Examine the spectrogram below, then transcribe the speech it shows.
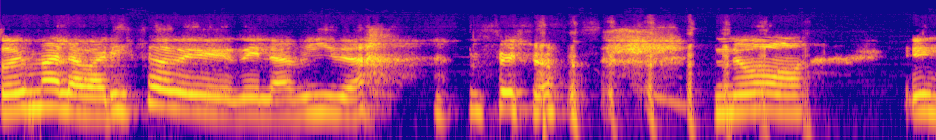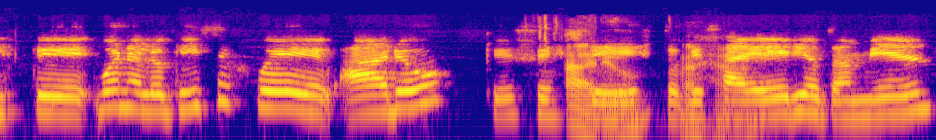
Soy malabarista de, la vida, pero no, este, bueno, lo que hice fue aro, que es este, esto, que es aéreo también,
